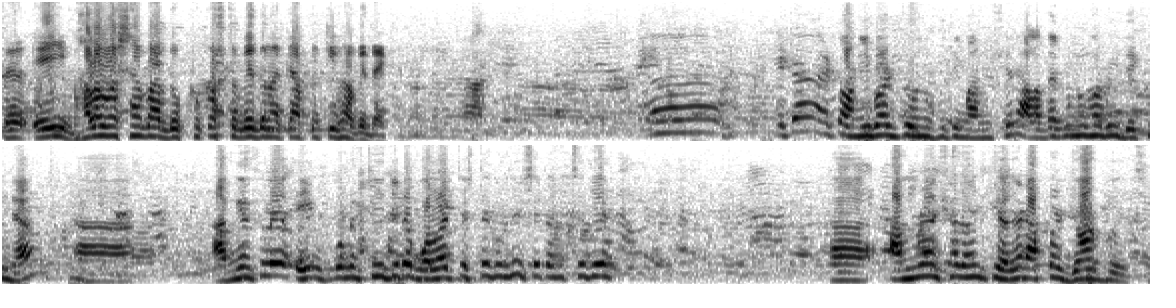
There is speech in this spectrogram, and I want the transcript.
তো এই ভালোবাসা বা দুঃখ, কষ্ট, বেদনাকে আপনি কীভাবে দেখেন? এটা একটা অনিবার্য অনুভূতি মানুষের, আলাদা কোনোভাবেই দেখি না। আমি আসলে এই উপন্যাসটি যেটা বলার চেষ্টা করছি, সেটা হচ্ছে যে আমরা সাধারণত কি হয় আপনার জ্বর হয়েছে,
